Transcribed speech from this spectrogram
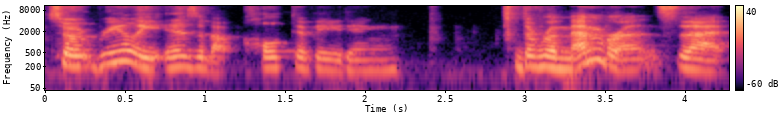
so it really is about cultivating the remembrance that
